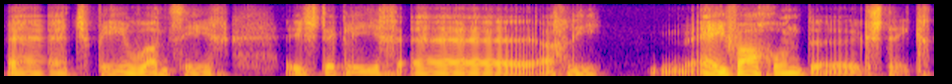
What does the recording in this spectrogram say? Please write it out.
äh, das Spiel an sich ist dann gleich äh, ein bisschen einfach und äh, gestrickt.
